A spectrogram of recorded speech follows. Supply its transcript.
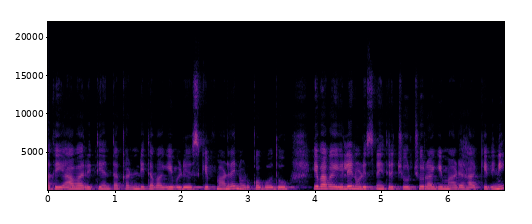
ಅದು ಯಾವ ರೀತಿ ಅಂತ ಖಂಡಿತವಾಗಿ ವಿಡಿಯೋ ಸ್ಕಿಪ್ ಮಾಡದೆ ನೋಡ್ಕೋಬೋದು. ಇವಾಗ ಎಲೆ ನೋಡಿ ಸ್ನೇಹಿತರೆ, ಚೂರು ಚೂರಾಗಿ ಮಾಡಿ ಹಾಕಿದ್ದೀನಿ.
